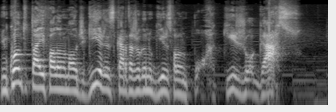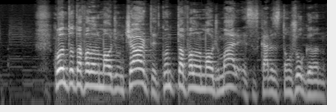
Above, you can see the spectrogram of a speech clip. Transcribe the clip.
Enquanto tá aí falando mal de Gears, esse cara tá jogando Gears falando, porra, que jogaço. Quando tu tá falando mal de Uncharted, quando tu tá falando mal de Mario, esses caras estão jogando.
